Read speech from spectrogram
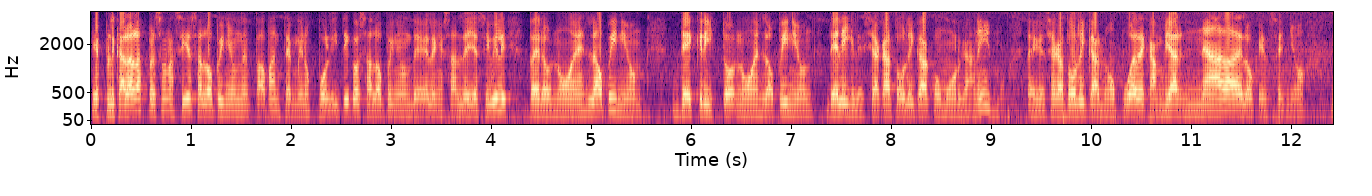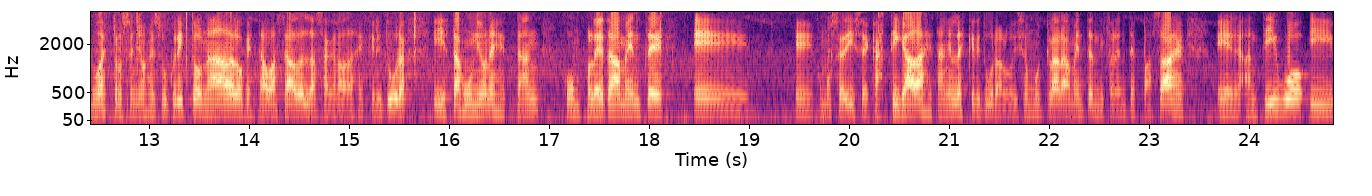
y explicarle a las personas, sí, esa es la opinión del Papa en términos políticos, esa es la opinión de él en esas leyes civiles, pero no es la opinión de Cristo, no es la opinión de la Iglesia Católica como organismo. La Iglesia Católica no puede cambiar nada de lo que enseñó nuestro Señor Jesucristo, nada de lo que está basado en las Sagradas Escrituras. Y estas uniones están completamente eh, eh, ¿cómo se dice? Castigadas están en la Escritura, lo dice muy claramente en diferentes pasajes, en Antiguo y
